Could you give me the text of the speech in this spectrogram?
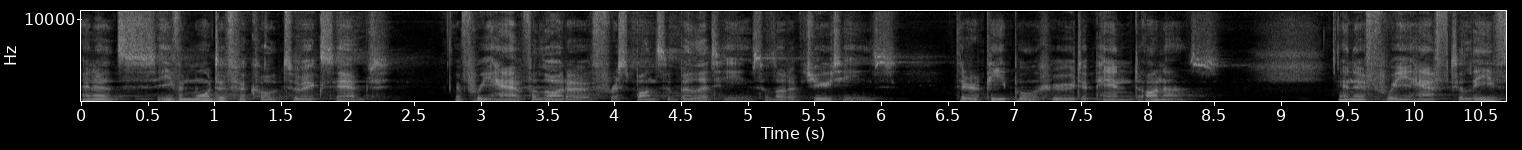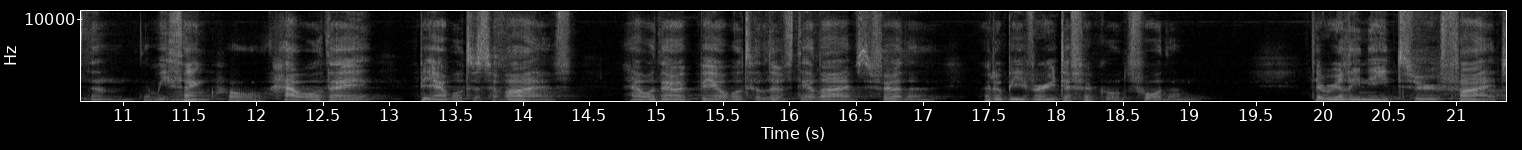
And it's even more difficult to accept if we have a lot of responsibilities, a lot of duties, there are people who depend on us. And if we have to leave them, then we think, well, how will they be able to survive? How will they be able to live their lives further? It'll be very difficult for them. They really need to fight.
